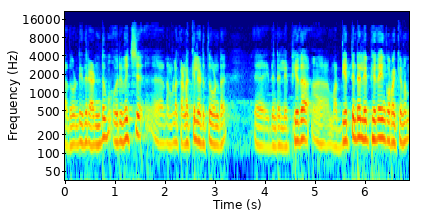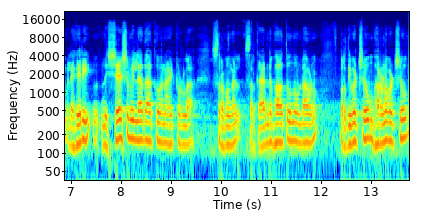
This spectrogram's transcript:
അതുകൊണ്ട് ഇത് രണ്ടും ഒരുമിച്ച് നമ്മൾ കണക്കിലെടുത്തുകൊണ്ട് ഇതിന്റെ ലഭ്യത മദ്യത്തിന്റെ ലഭ്യതയും കുറയ്ക്കണം. ലഹരി നിശേഷമില്ലാതാക്കുവാനായിട്ടുള്ള ശ്രമങ്ങൾ സർക്കാരിന്റെ ഭാഗത്തു നിന്നും ഉണ്ടാവണം. പ്രതിപക്ഷവും ഭരണപക്ഷവും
